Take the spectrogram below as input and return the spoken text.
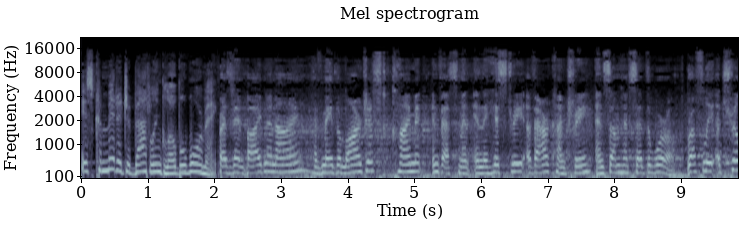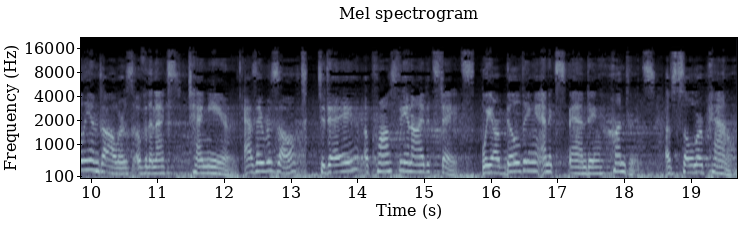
is committed to battling global warming. President Biden and I have made the largest climate investment in the history of our country, and some have said the world. Roughly a trillion dollars over the next 10 years. As a result, today across the United States, we are building and expanding hundreds of solar panel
